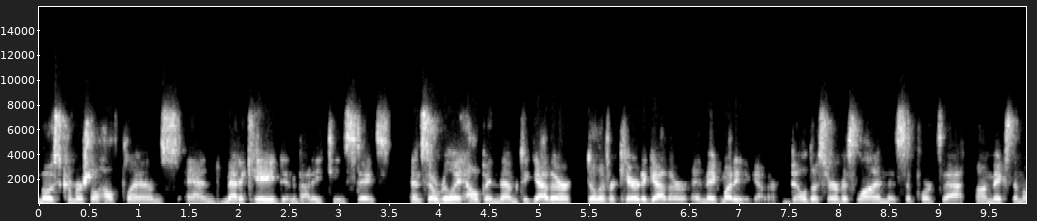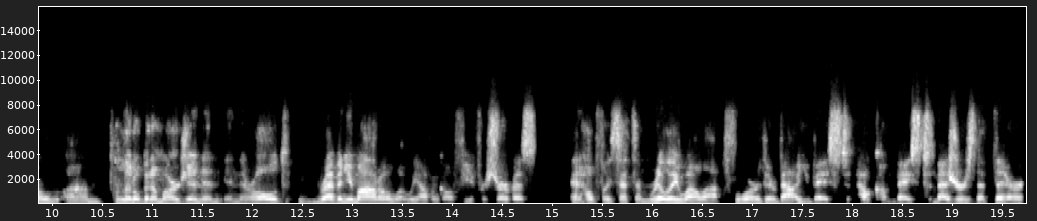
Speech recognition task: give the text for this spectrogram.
most commercial health plans, and Medicaid in about 18 states. And so, really helping them together deliver care together and make money together, build a service line that supports that, um, makes them a, um, a, little bit of margin in, in their old revenue model, what we often call fee for service, and hopefully sets them really well up for their value based, outcome based measures that they're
